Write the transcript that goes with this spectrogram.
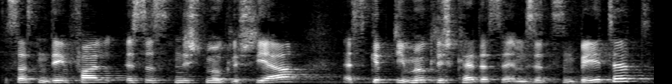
Das heißt, in dem Fall ist es nicht möglich. Ja, es gibt die Möglichkeit, dass er im Sitzen betet,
